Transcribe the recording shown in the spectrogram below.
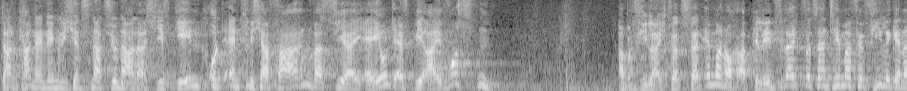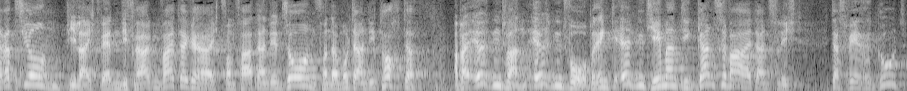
Dann kann er nämlich ins Nationalarchiv gehen und endlich erfahren, was CIA und FBI wussten. Aber vielleicht wird es dann immer noch abgelehnt. Vielleicht wird es ein Thema für viele Generationen. Vielleicht werden die Fragen weitergereicht vom Vater an den Sohn, von der Mutter an die Tochter. Aber irgendwann, irgendwo bringt irgendjemand die ganze Wahrheit ans Licht. Das wäre gut.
